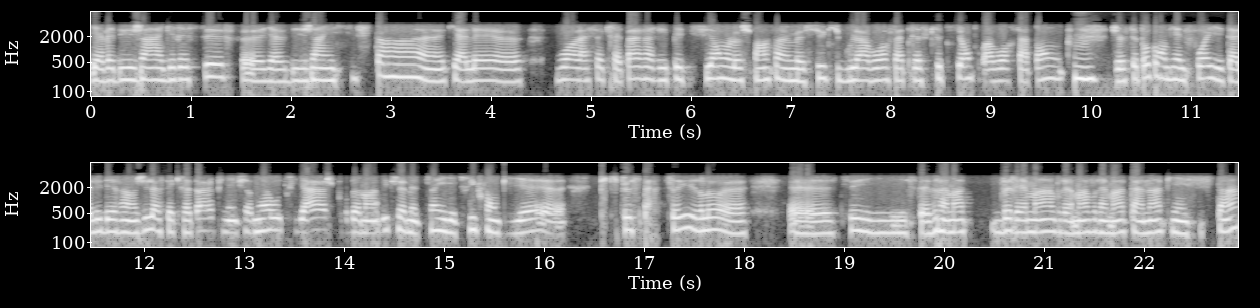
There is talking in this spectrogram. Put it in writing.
il y avait des gens agressifs. il y avait des gens insistants qui allaient voir la secrétaire à répétition. Là, je pense à un monsieur qui voulait avoir sa prescription pour avoir sa pompe. Mm. Je ne sais pas combien de fois il est allé déranger la secrétaire puis l'infirmière au triage pour demander que le médecin y écrive son billet puisse partir. Là, euh, euh c'était vraiment vraiment, vraiment, vraiment tannant puis insistant.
